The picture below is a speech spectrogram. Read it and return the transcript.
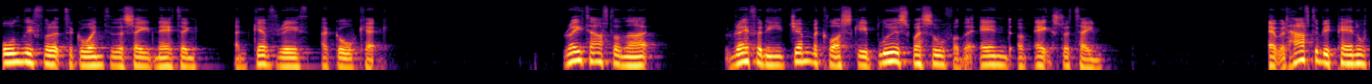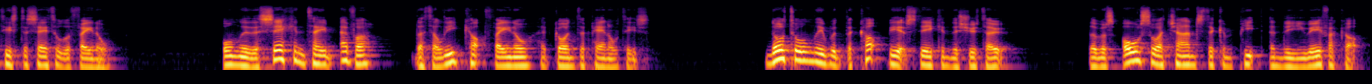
only for it to go into the side netting and give Raith a goal kick. Right after that, referee Jim McCluskey blew his whistle for the end of extra time. It would have to be penalties to settle the final. Only the second time ever that a League Cup final had gone to penalties. Not only would the Cup be at stake in the shootout, there was also a chance to compete in the UEFA Cup.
